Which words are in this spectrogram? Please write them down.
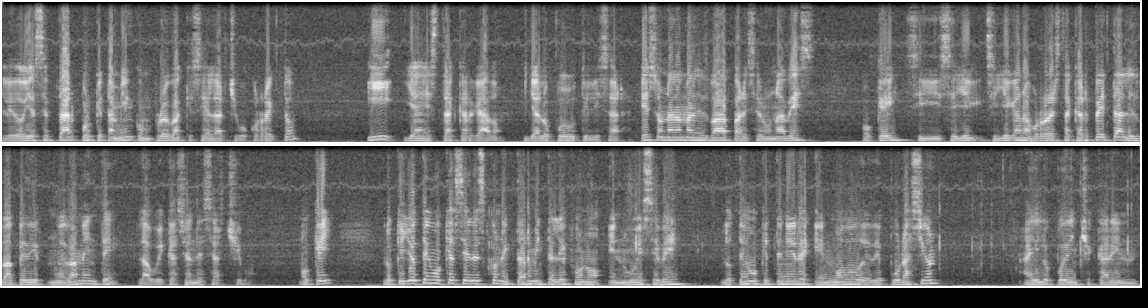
Le doy a aceptar porque también comprueba que sea el archivo correcto. Y ya está cargado, ya lo puedo utilizar. Eso nada más les va a aparecer una vez ok si, si llegan a borrar esta carpeta les va a pedir nuevamente la ubicación de ese archivo. Ok lo que yo tengo que hacer es conectar mi teléfono en USB lo tengo que tener en modo de depuración. Ahí lo pueden checar en,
